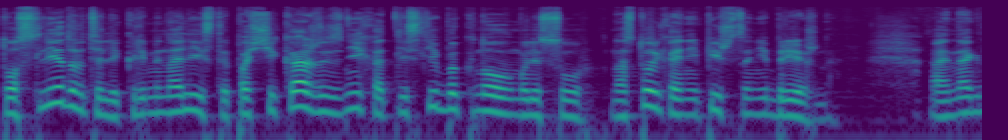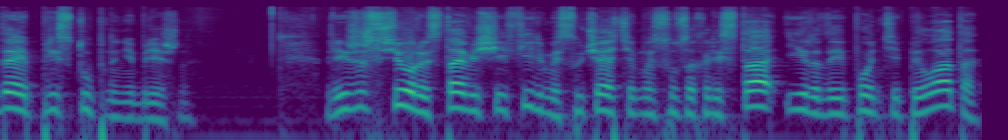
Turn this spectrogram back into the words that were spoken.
то следователи, криминалисты, почти каждый из них отнесли бы к новому лесу, настолько они пишутся небрежно, а иногда и преступно небрежно. Режиссеры, ставящие фильмы с участием Иисуса Христа, Ирода и Понтия Пилата,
